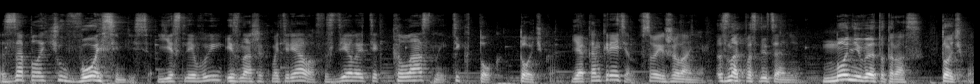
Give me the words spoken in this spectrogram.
заплачу 80, если вы из наших материалов сделаете классный тикток. Точка. Я конкретен в своих желаниях. Знак восклицания. Но не в этот раз. Точка.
